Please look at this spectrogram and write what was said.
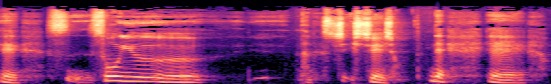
えー、そういう、なんです、シチュエーション。で、えー、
